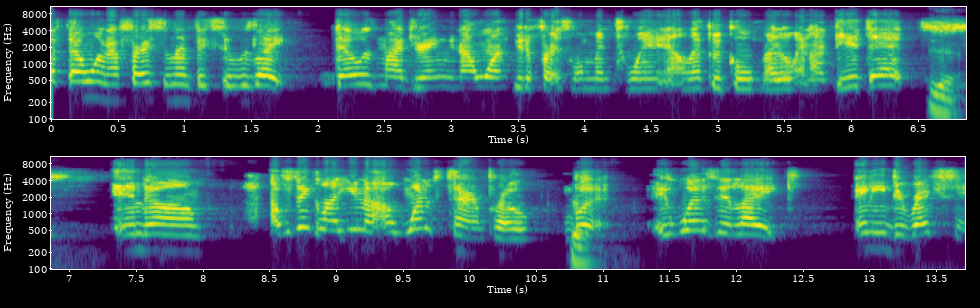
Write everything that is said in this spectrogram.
after I won the first Olympics, it was like that was my dream, and I wanted to be the first woman to win an Olympic gold medal, and I did that. Yeah. And um, I was thinking like, you know, I wanted to turn pro, but it wasn't like any direction.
